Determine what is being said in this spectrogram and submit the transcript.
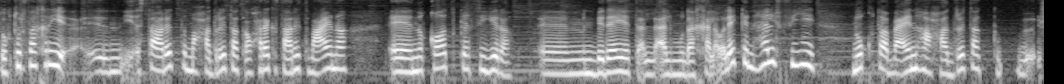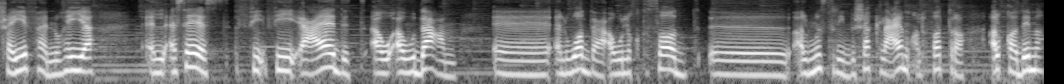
دكتور فخري آه، استعرضت مع حضرتك أو حضرتك استعرضت معانا آه، نقاط كثيرة آه، من بداية ال- المداخلة ولكن هل في نقطة بعينها حضرتك شايفها إنه هي الأساس في في إعادة أو أو دعم الوضع أو الاقتصاد المصري بشكل عام الفترة القادمة؟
